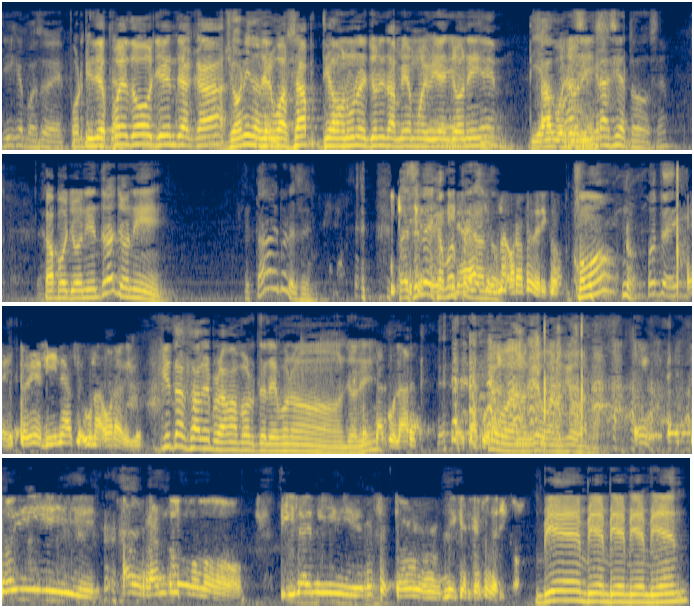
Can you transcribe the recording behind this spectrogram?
Dije, pues, eh, Sporting Y después dos oyentes acá Johnny del. WhatsApp. Tiago Núñez, Johnny también, muy bien, Johnny. Tiago. Johnny. Gracias a todos. ¿eh? Capo Johnny, entra Johnny. Está ahí, parece. Parece que le dejamos esperando. Una hora, Federico. ¿Cómo? No, te. Estoy en línea hace una hora, digo. ¿Qué tal sale el programa por teléfono, Johnny? Espectacular. Qué espectacular. bueno, qué bueno, qué bueno. Estoy ahorrando pila en mi receptor, mi querido Federico. Bien, bien, bien, bien, bien.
